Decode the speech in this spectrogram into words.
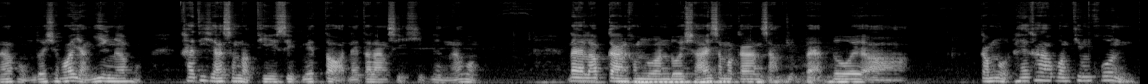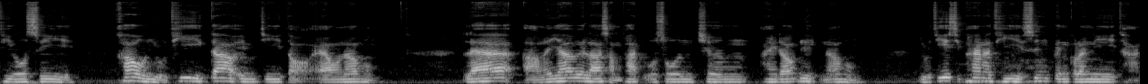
นะผมโดยเฉพาะอย่างยิ่งนะผมค่าที่ใช้สำหรับ T10 เมธอดในตาราง4ขีด1นะผมได้รับการคำนวณโดยใช้สมการ 3.8 โดยกำหนดให้ค่าความเข้มข้น TOC เข้าอยู่ที่ 9 mg ต่อ L นะครับผม และระยะเวลาสัมผัสโอโซนเชิงไฮดรอลิกนะครับผมอยู่ที่ 15 นาที ซึ่งเป็นกรณีฐาน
